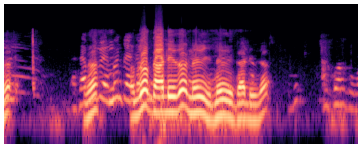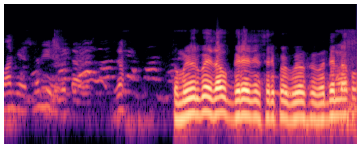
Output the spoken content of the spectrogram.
જો, જો, જો ગાડી જો નવી નવી ગાડી જો. તો મયુરભાઈ જાવ ઘરે જઈને બરફળ વધારી નાખો.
